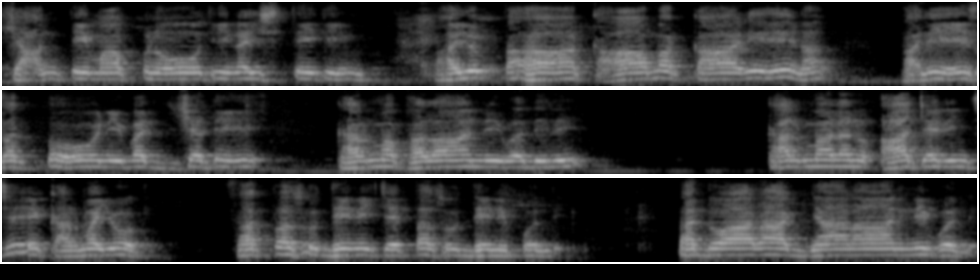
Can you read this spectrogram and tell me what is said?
శాంతిమాప్నోతి నైస్థితి అయుక్త కామకారేణ ఫలే సక్తో నిబధ్యతే. కర్మ ఫలాన్ని వదిలి కర్మలను ఆచరించే కర్మయోగి సత్వశుద్ధిని చిత్తశుద్ధిని పొంది. తద్వారా జ్ఞానాన్ని పొంది.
